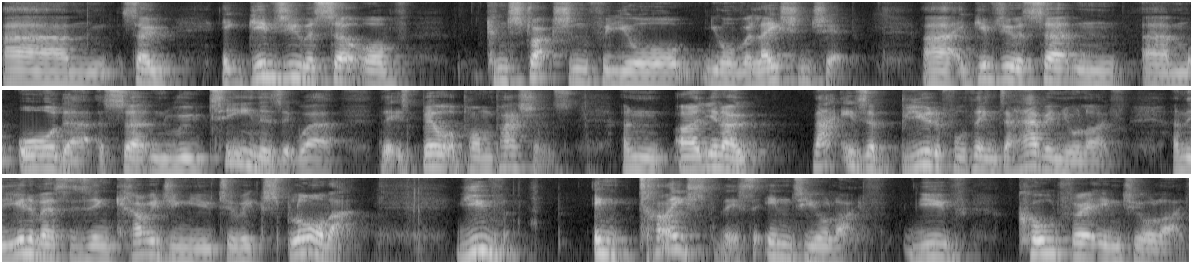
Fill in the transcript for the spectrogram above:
Um, so it gives you a sort of construction for your your relationship uh, it gives you a certain um, order, a certain routine, as it were, that is built upon passions. And, uh, you know, that is a beautiful thing to have in your life. And the universe is encouraging you to explore that. You've enticed this into your life. You've called for it into your life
